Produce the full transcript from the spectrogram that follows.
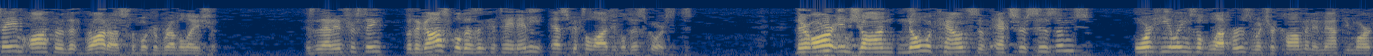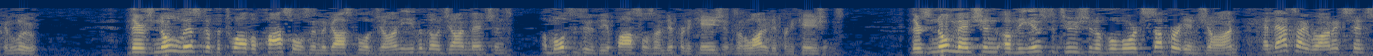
same author that brought us the book of Revelation. Isn't that interesting? But the gospel doesn't contain any eschatological discourses. There are in John no accounts of exorcisms or healings of lepers, which are common in Matthew, Mark, and Luke. There's no list of the twelve apostles in the Gospel of John, even though John mentions a multitude of the apostles on different occasions, on a lot of different occasions. There's no mention of the institution of the Lord's Supper in John, and that's ironic since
